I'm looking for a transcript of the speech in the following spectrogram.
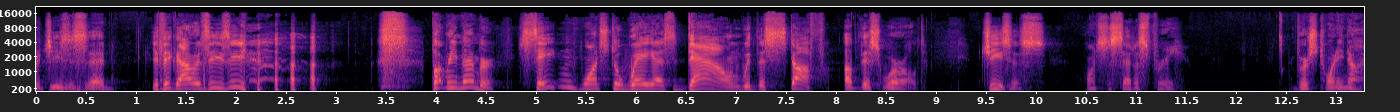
what Jesus said. You think that was easy? but remember, Satan wants to weigh us down with the stuff of this world. Jesus wants to set us free. Verse 29.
